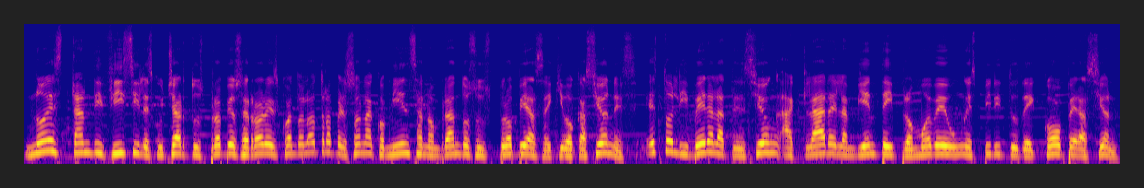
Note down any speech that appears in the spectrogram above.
No es tan difícil escuchar tus propios errores cuando la otra persona comienza nombrando sus propias equivocaciones. Esto libera la tensión, aclara el ambiente y promueve un espíritu de cooperación.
